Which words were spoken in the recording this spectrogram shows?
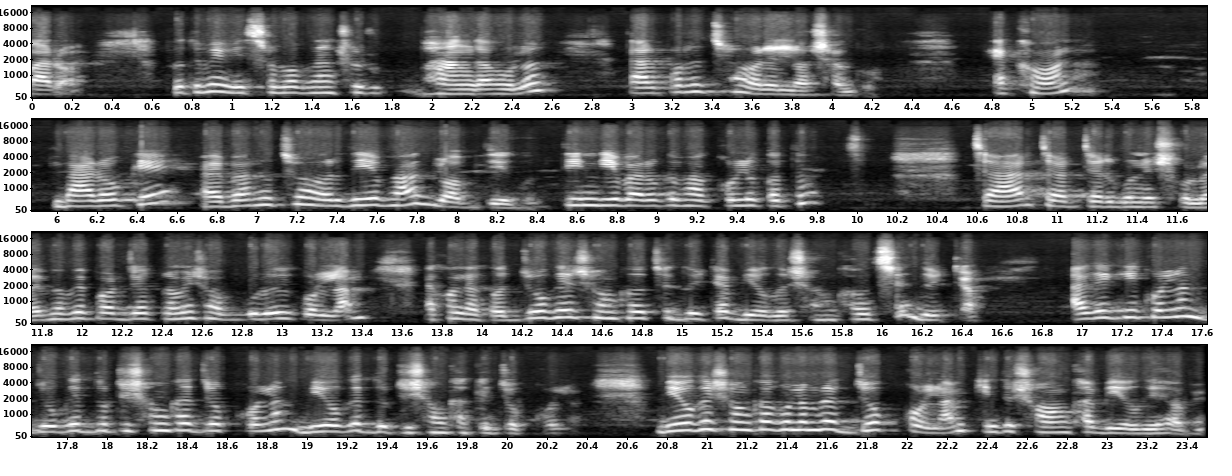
বারো। প্রথমে মিশ্র ভগ্নাংশ ভাঙ্গা হলো। তারপর হচ্ছে হরের লসাগু। এখন বারোকে, এবার হচ্ছে হর দিয়ে ভাগ, লব দিয়ে গুণ। তিন দিয়ে বারোকে ভাগ করলে কত? চার চার চার গুণে ষোলো। এভাবে পর্যায়ক্রমে সবগুলোই করলাম। এখন দেখো, যোগের সংখ্যা হচ্ছে দুইটা, বিয়োগের সংখ্যা হচ্ছে দুইটা। আগে কি করলাম? যোগের দুটি সংখ্যা যোগ করলাম, বিয়োগের দুটি সংখ্যাকে যোগ করলাম। বিয়োগের সংখ্যাগুলো আমরা যোগ করলাম, কিন্তু সংখ্যা বিয়োগই হবে।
